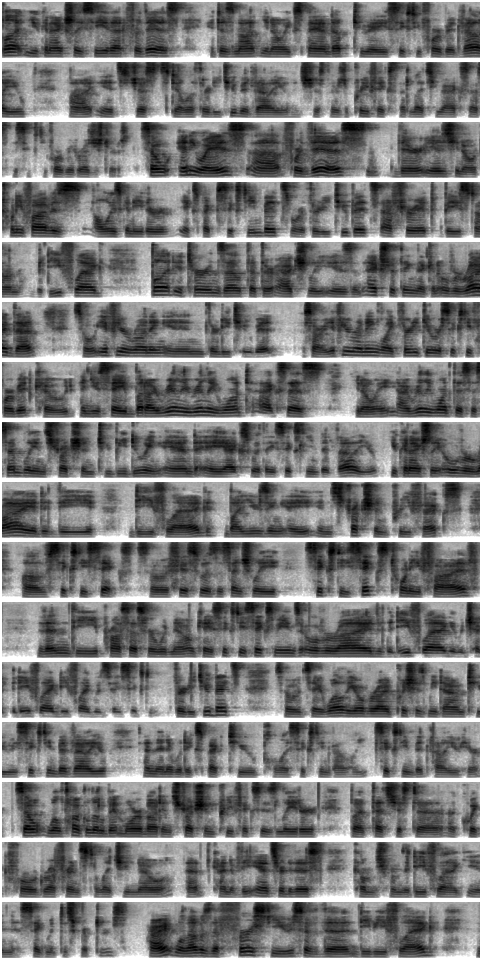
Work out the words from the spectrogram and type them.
But you can actually see that for this, it does not, you know, expand up to a 64-bit value. Uh, it's just still a 32-bit value. It's just there's a prefix that lets you access the 64-bit registers. So anyways, uh, for this, there is, you know, 25 is always going to either expect 16 bits or 32 bits after it based on the D flag. But it turns out that there actually is an extra thing that can override that. So if you're running in 32-bit, sorry, if you're running like 32 or 64-bit code and you say, but I really, really want to access, you know, I really want this assembly instruction to be doing AND AX with a 16-bit value, you can actually override the D flag by using a instruction prefix of 66. So if this was essentially 6625, then the processor would know, okay, 66 means override the D flag. It would check the D flag. D flag would say 60, 32 bits. So it would say, well, the override pushes me down to a 16-bit value, and then it would expect to pull a 16 value, 16-bit value here. So we'll talk a little bit more about instruction prefixes later, but that's just a, a quick forward reference to let you know that kind of the answer to this comes from the D flag in segment descriptors. All right, well, that was the first use of the DB flag.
